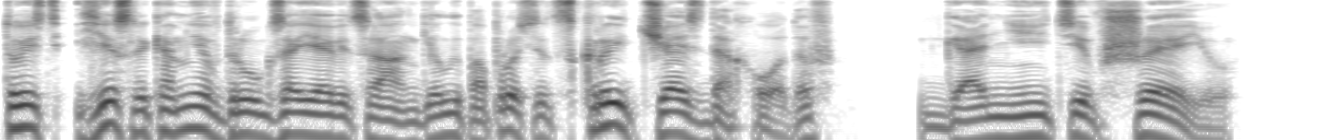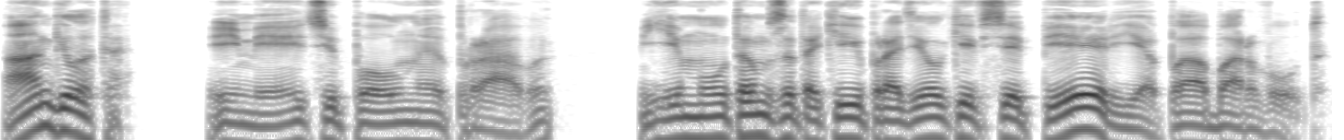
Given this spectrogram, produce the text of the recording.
То есть, если ко мне вдруг заявится ангел и попросит скрыть часть доходов, гоните в шею. Ангела-то? Имеете полное право. Ему там за такие проделки все перья пооборвут.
